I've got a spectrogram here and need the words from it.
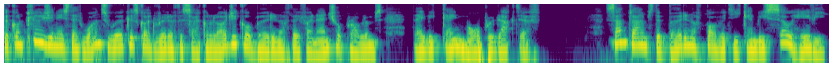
The conclusion is that once workers got rid of the psychological burden of their financial problems, they became more productive. Sometimes the burden of poverty can be so heavy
